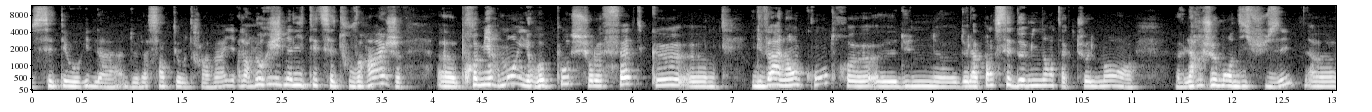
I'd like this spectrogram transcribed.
ces théories de la, de la, santé au travail. Alors l'originalité de cet ouvrage, euh, premièrement, il repose sur le fait qu'il euh, va à l'encontre euh, de la pensée dominante actuellement largement diffusée, euh,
